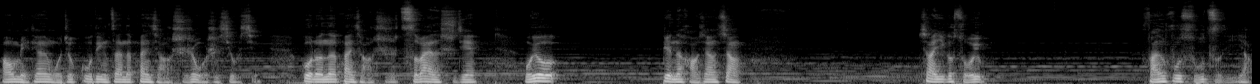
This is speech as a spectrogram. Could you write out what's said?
然后每天我就固定在那半小时，我是修行。过了那半小时，此外的时间，我又变得好像像像一个所谓凡夫俗子一样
